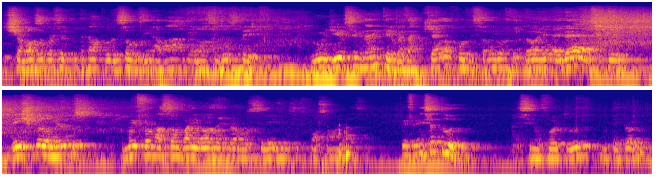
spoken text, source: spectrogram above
de chamar o seu parceiro para aquela posiçãozinha lá, meu, nossa, gostei. Um dia o seminário inteiro, mas aquela posição eu gostei. Então a, a ideia é essa, que deixe pelo menos uma informação valiosa aí para vocês e vocês possam abraçar. Preferência tudo, mas se não for tudo, não tem problema.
